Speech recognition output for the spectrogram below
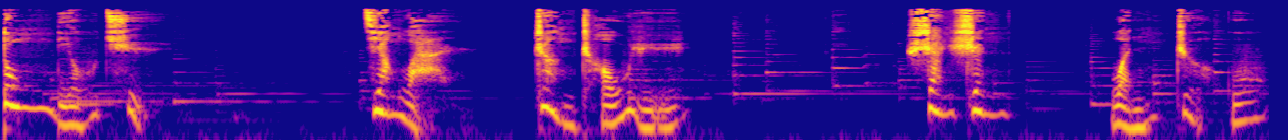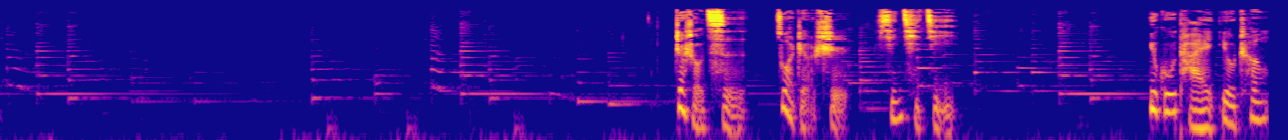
东流去。江晚正愁余，山深闻鹧鸪。这首词作者是辛弃疾。玉姑台又称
